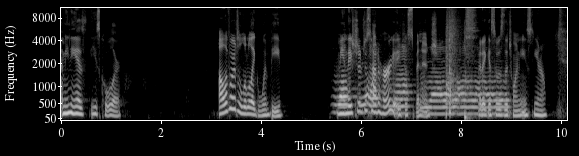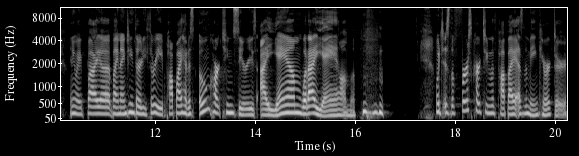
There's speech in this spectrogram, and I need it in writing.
I mean, he is he's cooler. Olive Oyl's a little like wimpy. I mean, they should have just had her eat the spinach. But I guess it was the 20s, you know. Anyway, by uh, by 1933, Popeye had his own cartoon series, I Am What I Am, which is the first cartoon with Popeye as the main character.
